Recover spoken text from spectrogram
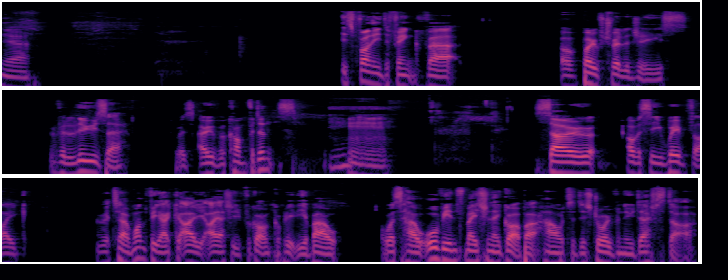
Yeah. It's funny to think that of both trilogies, the loser was overconfidence. Hmm. So obviously, with like Return, one thing I, I, I actually forgotten completely about was how all the information they got about how to destroy the new Death Star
